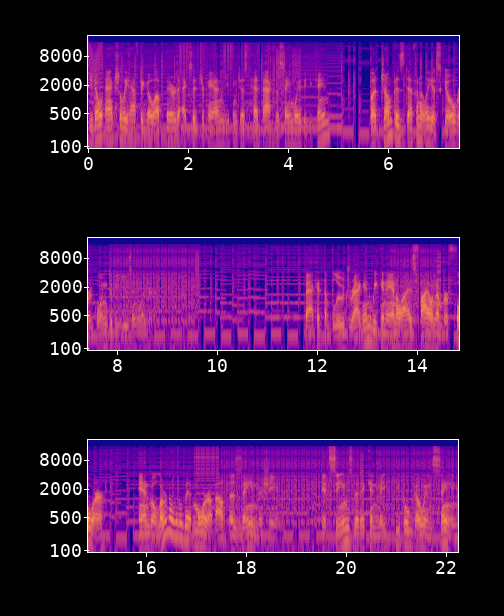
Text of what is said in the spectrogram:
You don't actually have to go up there to exit Japan, you can just head back the same way that you came, but jump is definitely a skill we're going to be using later. Back at the Blue Dragon, we can analyze file number 4, and we'll learn a little bit more about the Zane machine. It seems that it can make people go insane,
